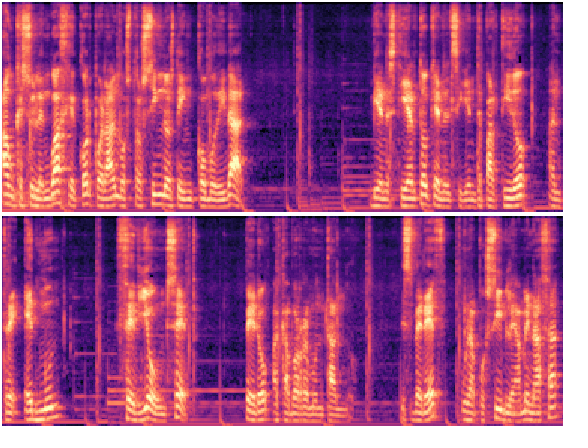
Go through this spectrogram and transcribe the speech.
Aunque su lenguaje corporal mostró signos de incomodidad. Bien es cierto que en el siguiente partido ante Edmund cedió un set, pero acabó remontando. Zverev, una posible amenaza,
